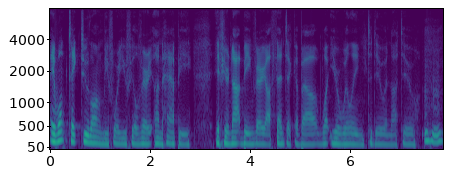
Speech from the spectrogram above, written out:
it won't take too long before you feel very unhappy if you're not being very authentic about what you're willing to do and not do Mhm.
